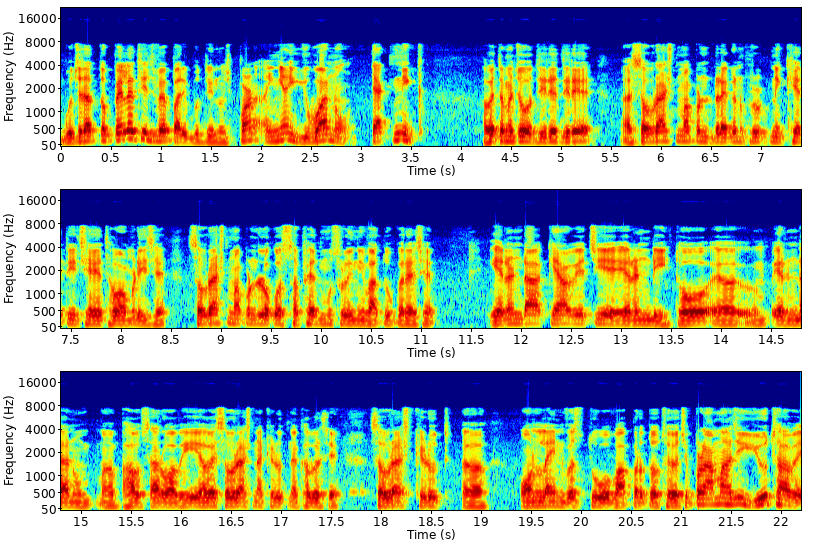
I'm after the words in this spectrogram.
ગુજરાત તો પહેલેથી જ વેપારી બુદ્ધિનું છે. પણ અહીંયા યુવાનો, ટેકનિક, હવે તમે જુઓ, ધીરે ધીરે સૌરાષ્ટ્રમાં પણ ડ્રેગન ફ્રૂટની ખેતી છે, એ થવા મળી છે. સૌરાષ્ટ્રમાં પણ લોકો સફેદ મૂસળીની વાતો કરે છે. એરંડા ક્યાં વેચીએ? એરંડી. તો એરંડાનો ભાવ સારો આવે. એ હવે સૌરાષ્ટ્રના ખેડૂતને ખબર છે. સૌરાષ્ટ્ર ખેડૂત ઓનલાઈન વસ્તુઓ વાપરતો થયો છે. પણ આમાં હજી યુથ આવે,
